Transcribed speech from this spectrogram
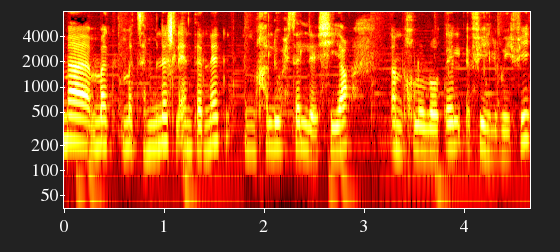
ما ما, ما تهمناش الانترنت نخليوه حتى العشيه كندخلوا لوطيل فيه الويفي.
